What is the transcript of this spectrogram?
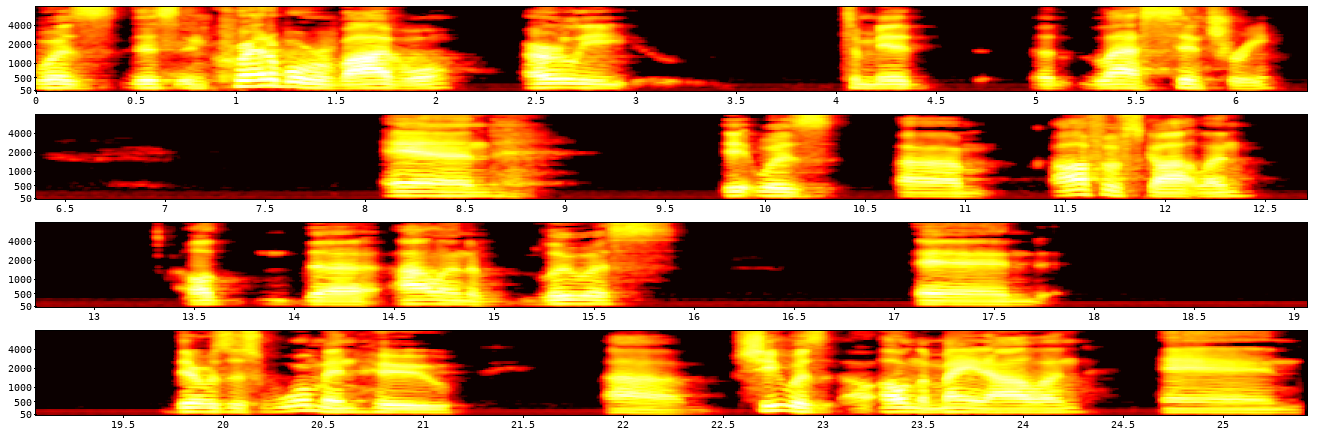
was this incredible revival early to mid uh, last century. And it was um, off of Scotland on the island of Lewis, and there was this woman who um, she was on the main island, and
